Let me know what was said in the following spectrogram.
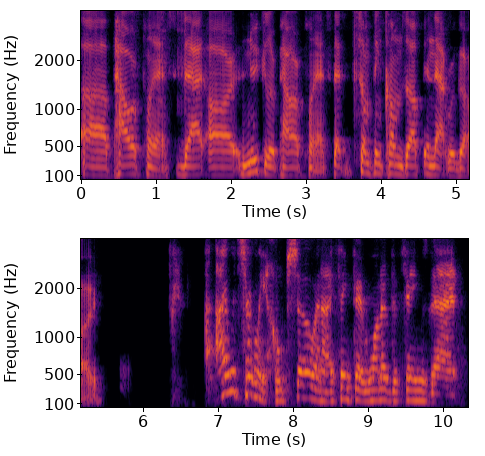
uh, power plants that are nuclear power plants. That something comes up in that regard. I would certainly hope so, and I think that one of the things that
